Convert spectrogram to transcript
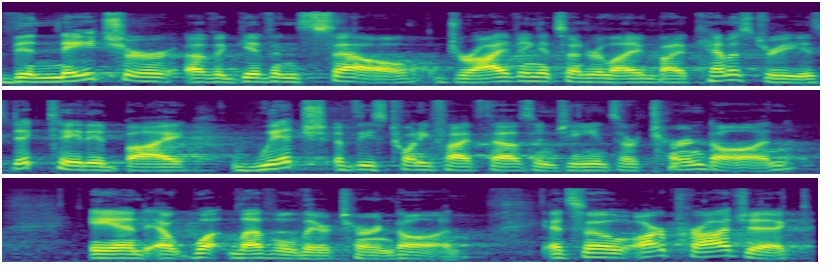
the nature of a given cell driving its underlying biochemistry is dictated by which of these 25,000 genes are turned on and at what level they're turned on. And so our project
